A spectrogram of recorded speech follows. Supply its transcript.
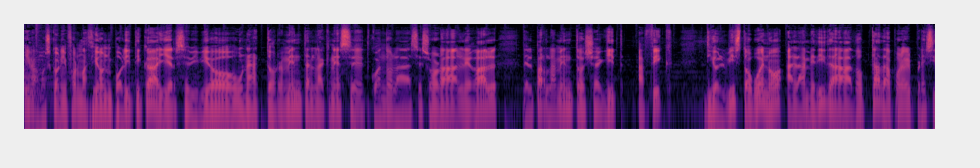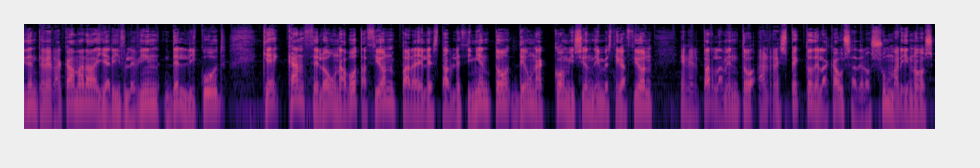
Y vamos con información política. Ayer se vivió una tormenta en la Knesset cuando la asesora legal del Parlamento, Shagit Afik, dio el visto bueno a la medida adoptada por el presidente de la Cámara, Yarif Levin, del Likud, que canceló una votación para el establecimiento de una comisión de investigación en el Parlamento al respecto de la causa de los submarinos,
